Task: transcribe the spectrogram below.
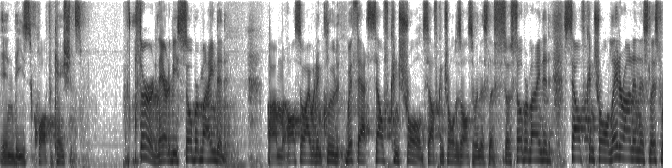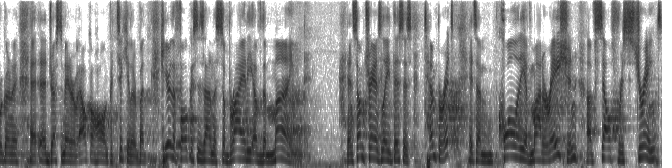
in these qualifications. Third, they are to be sober minded. Um, also, I would include with that self controlled. Self controlled is also in this list. So, sober minded, self controlled. Later on in this list, we're going to uh, address the matter of alcohol in particular, but here the focus is on the sobriety of the mind. And some translate this as temperate. It's a quality of moderation, of self restraint.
